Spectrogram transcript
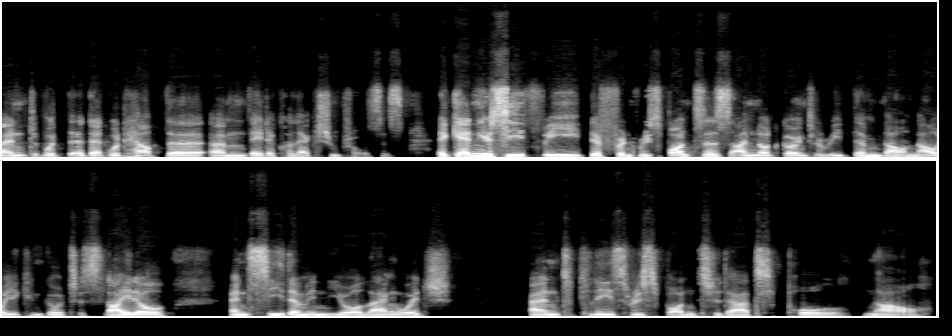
and would, that would help the um, data collection process. Again, you see three different responses. I'm not going to read them down now. You can go to Slido and see them in your language. And please respond to that poll now.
